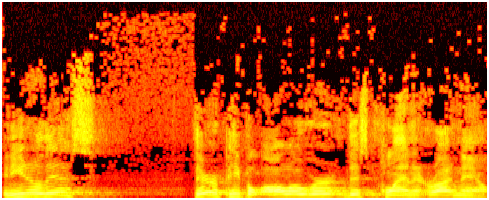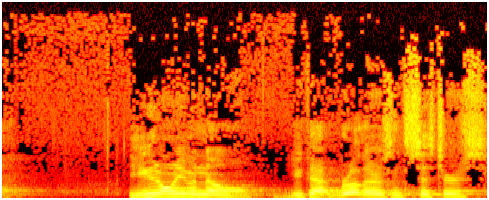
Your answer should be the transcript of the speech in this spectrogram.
And you know this? There are people all over this planet right now. You don't even know them. You got brothers and sisters.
